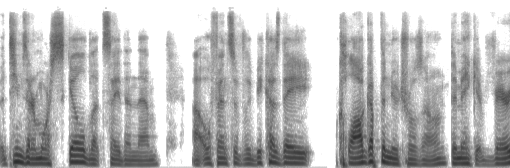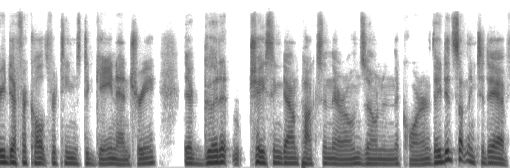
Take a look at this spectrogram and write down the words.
uh, teams that are more skilled let's say than them uh, offensively because they clog up the neutral zone. They make it very difficult for teams to gain entry. They're good at chasing down pucks in their own zone in the corner. They did something today I've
